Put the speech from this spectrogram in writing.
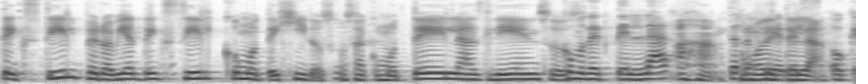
textil, pero había textil como tejidos, o sea, como telas, lienzos. Como de telar. Ajá, ¿te como de telar. Ok.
